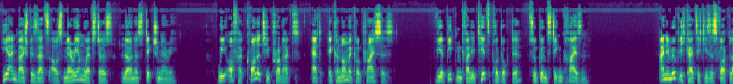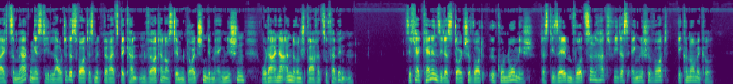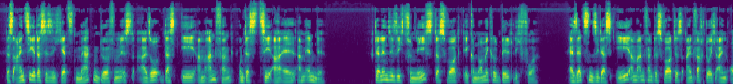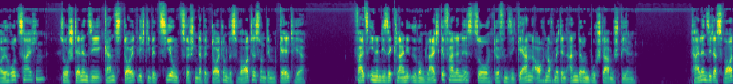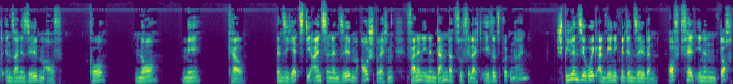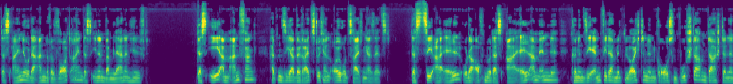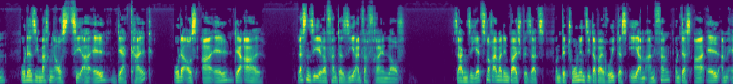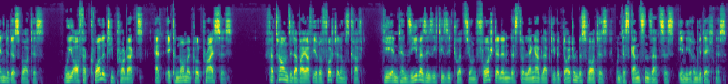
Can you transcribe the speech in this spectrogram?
Hier ein Beispielsatz aus Merriam-Webster's Learner's Dictionary. We offer quality products at economical prices. Wir bieten Qualitätsprodukte zu günstigen Preisen. Eine Möglichkeit, sich dieses Wort leicht zu merken, ist die Laute des Wortes mit bereits bekannten Wörtern aus dem Deutschen, dem Englischen oder einer anderen Sprache zu verbinden. Sicher kennen Sie das deutsche Wort ökonomisch, das dieselben Wurzeln hat wie das englische Wort economical. Das Einzige, das Sie sich jetzt merken dürfen, ist also das E am Anfang und das CAL am Ende. Stellen Sie sich zunächst das Wort economical bildlich vor. Ersetzen Sie das E am Anfang des Wortes einfach durch ein Eurozeichen, so stellen Sie ganz deutlich die Beziehung zwischen der Bedeutung des Wortes und dem Geld her. Falls Ihnen diese kleine Übung leicht gefallen ist, so dürfen Sie gern auch noch mit den anderen Buchstaben spielen. Teilen Sie das Wort in seine Silben auf. Ko, no, me, kel. Wenn Sie jetzt die einzelnen Silben aussprechen, fallen Ihnen dann dazu vielleicht Eselsbrücken ein? Spielen Sie ruhig ein wenig mit den Silben. Oft fällt Ihnen doch das eine oder andere Wort ein, das Ihnen beim Lernen hilft. Das E am Anfang hatten Sie ja bereits durch ein Eurozeichen ersetzt. Das CAL oder auch nur das AL am Ende können Sie entweder mit leuchtenden großen Buchstaben darstellen oder Sie machen aus CAL der Kalk oder aus AL der Aal. Lassen Sie Ihrer Fantasie einfach freien Lauf. Sagen Sie jetzt noch einmal den Beispielsatz und betonen Sie dabei ruhig das E am Anfang und das AL am Ende des Wortes. We offer quality products at economical prices. Vertrauen Sie dabei auf Ihre Vorstellungskraft. Je intensiver Sie sich die Situation vorstellen, desto länger bleibt die Bedeutung des Wortes und des ganzen Satzes in Ihrem Gedächtnis.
